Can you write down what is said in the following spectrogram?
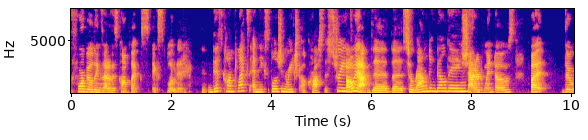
four buildings out of this complex exploded. this complex and the explosion reached across the street Oh yeah, the the surrounding buildings shattered windows. But there,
